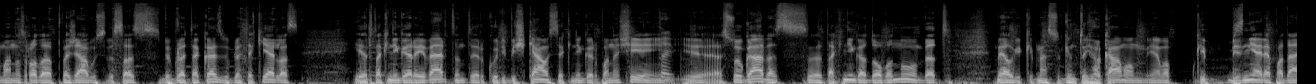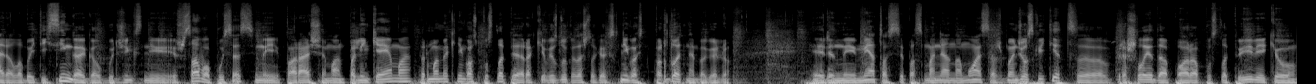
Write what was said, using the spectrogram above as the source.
man atrodo, apvažiavus visas bibliotekas, bibliotekėlės. Ir ta knyga yra įvertinta, ir kūrybiškiausia knyga ir panašiai. Taip. Esu gavęs e, tą knygą dovanų, bet vėlgi, kaip mes su gintu juokavom, jie kaip biznierė padarė labai teisingą, galbūt žingsnį iš savo pusės. Jis parašė man palinkėjimą pirmame knygos puslapyje ir akivaizdu, kad aš tokios knygos parduoti nebegaliu. Ir jinai mėtosi pas mane namuose. Aš bandžiau skaityti, prieš laidą porą puslapių įveikiau.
